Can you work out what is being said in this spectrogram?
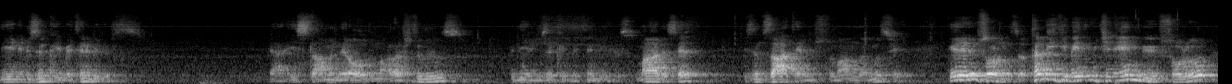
dinimizin kıymetini biliriz. Yani İslam'ın ne olduğunu araştırırız ve dinimizin kıymetini biliriz. Maalesef bizim zaten Müslümanlığımız şey. Gelelim sorunuza. Tabii ki benim için en büyük soru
